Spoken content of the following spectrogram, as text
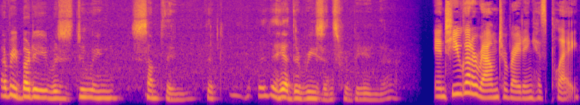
everybody was doing something that they had their reasons for being there. And Hugh got around to writing his play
